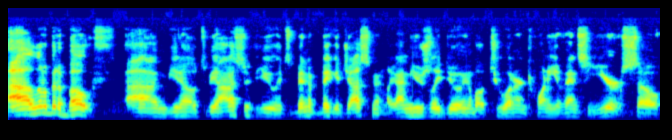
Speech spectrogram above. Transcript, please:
Uh, a little bit of both. Um, you know, to be honest with you, it's been a big adjustment. Like I'm usually doing about 220 events a year, so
